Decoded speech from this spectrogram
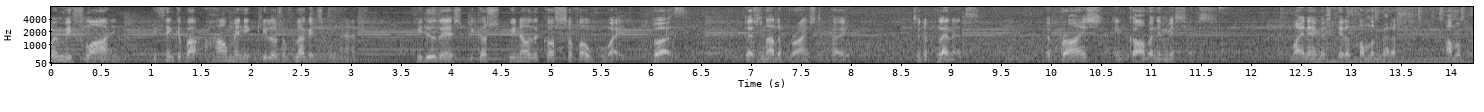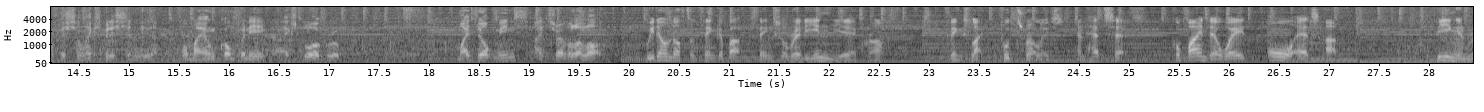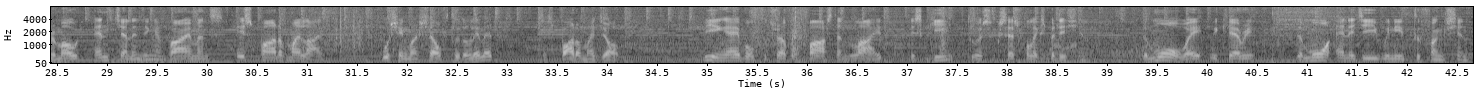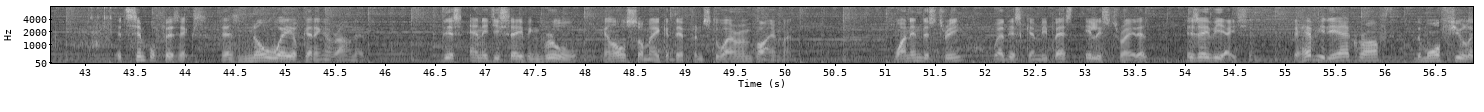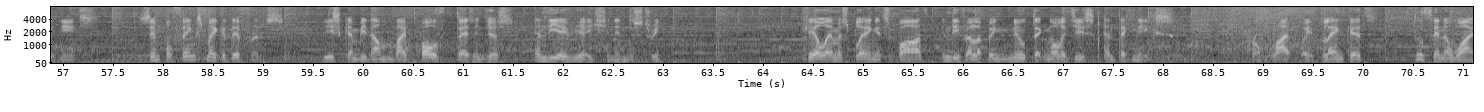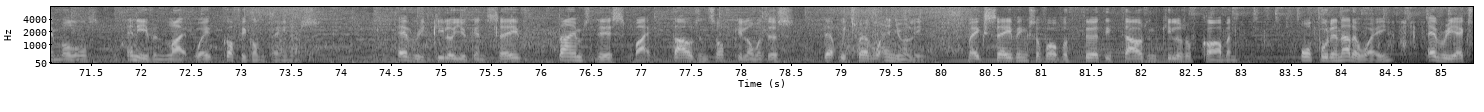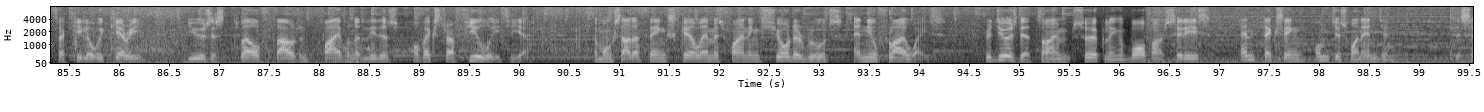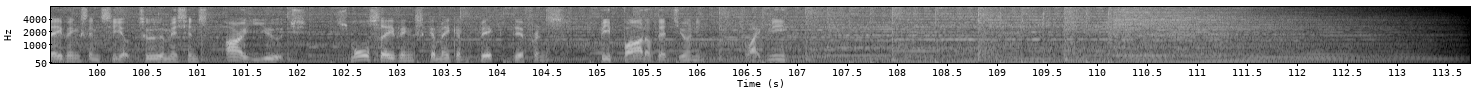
When we fly, we think about how many kilos of luggage we have. We do this because we know the costs of overweight. But there's another price to pay to the planet. A price in carbon emissions. My name is Gerard van den Berg. I'm a professional expedition leader for my own company, Explore Group. My job means I travel a lot. We don't often think about things already in the aircraft. Things like food trolleys and headsets. Combine their weight, all adds up. Being in remote and challenging environments is part of my life. Pushing myself to the limit is part of my job. Being able to travel fast and light is key to a successful expedition. The more weight we carry, the more energy we need to function. It's simple physics. There's no way of getting around it. This energy saving rule can also make a difference to our environment. One industry where this can be best illustrated is aviation. The heavier the aircraft, the more fuel it needs. Simple things make a difference. These can be done by both passengers and the aviation industry. KLM is playing its part in developing new technologies and techniques. From lightweight blankets to thinner wine bottles and even lightweight coffee containers. Every kilo you can save times this by thousands of kilometers that we travel annually makes savings of over 30,000 kilos of carbon. Or put another way, every extra kilo we carry uses 12,500 liters of extra fuel each year. Amongst other things, KLM is finding shorter routes and new flyways, reduce their time circling above our cities and taxiing on just one engine. The savings in CO2 emissions are huge. Small savings can make a big difference. Be part of that journey, like me.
